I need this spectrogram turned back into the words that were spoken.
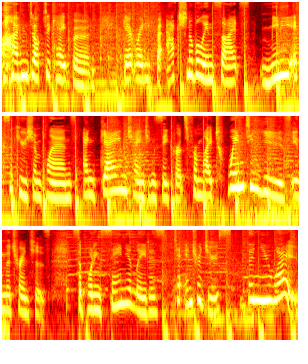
I'm Dr. Kate Byrne Get ready for actionable insights, mini execution plans, and game changing secrets from my 20 years in the trenches, supporting senior leaders to introduce the new way.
